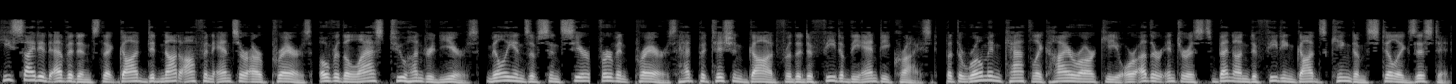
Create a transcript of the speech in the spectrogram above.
He cited evidence that God did not often answer our prayers. Over the last 200 years, millions of sincere, fervent prayers had petitioned God for the defeat of the Antichrist, but the Roman Catholic hierarchy or other interests bent on defeating God's kingdom still existed.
